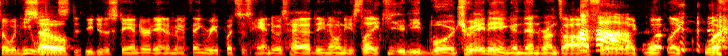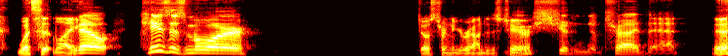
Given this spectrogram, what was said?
So when he So- wins, does he do the standard anime thing where he puts his hand to his head, you know, and he's like, "You need more training," and then runs off, or like what, like what, what's it like? no his is more Joe's turning around in his you chair. shouldn't have tried that Yeah.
